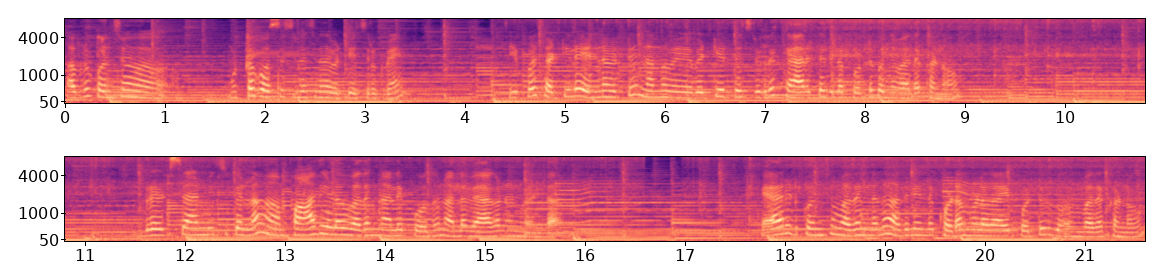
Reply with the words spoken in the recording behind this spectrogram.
அப்புறம் கொஞ்சம் முட்டைக்கோசு சின்ன சின்னதாக வெட்டி வச்சுருக்கிறேன். இப்போ சட்டியில் எண்ணெய் விட்டு நம்ம வெ- வெட்டி எடுத்து வச்சுருக்கிற கேரட் இதில் போட்டு கொஞ்சம் வதக்கணும். பிரெட் சாண்ட்விச்சுக்கெல்லாம் பாதி அளவு வதங்கினாலே போதும். நல்லா வேகணும்னு வேண்டாம். கேரட் கொஞ்சம் வதங்கினதும் அதில் இந்த குடமிளகாய் போட்டு வதக்கணும்.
